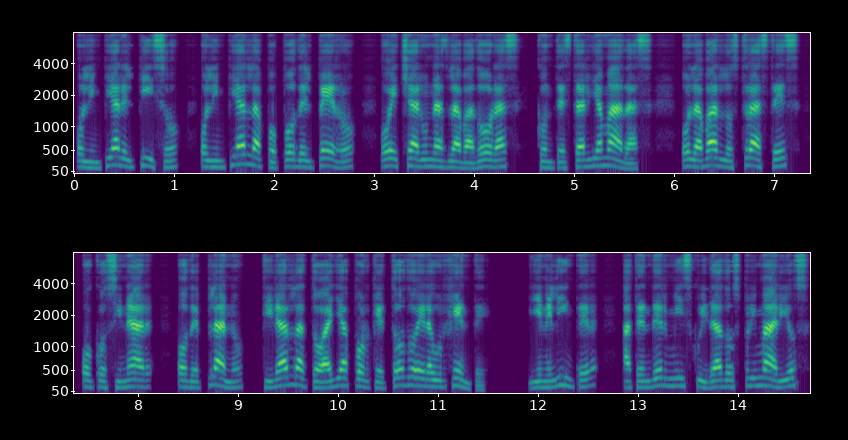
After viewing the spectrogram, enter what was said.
o limpiar el piso, o limpiar la popó del perro, o echar unas lavadoras, contestar llamadas, o lavar los trastes, o cocinar, o de plano, tirar la toalla porque todo era urgente. Y en el Inter, atender mis cuidados primarios,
